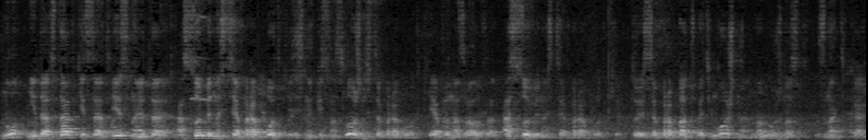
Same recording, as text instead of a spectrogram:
Ну, недостатки, соответственно, это особенности обработки. Здесь написано сложность обработки, я бы назвал это особенности обработки. То есть обрабатывать можно, но нужно знать как.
